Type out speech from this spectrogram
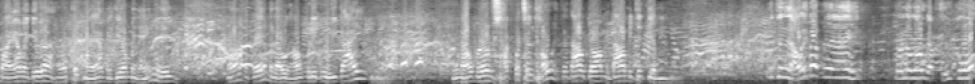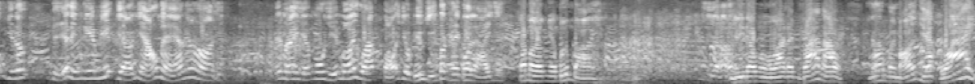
Mày mẹ mày chưa? Nó thích mẹ mày chưa? Mày nhảy mày đi. Đó mày té mày lầu họng mày đi quỷ cái. Còn đâu mà nó sập cái sân khấu này tao tao cho, mày tao mày chết chùm. Tôi xin lỗi bác ơi. Tôi lâu lâu gặp sự cố gì đó. Đĩa điện nghe miết giờ nhão mẹ nó rồi. Để mai giờ mua dĩa mới qua Bỏ vô biểu diễn bác hai coi lại nha. Cảm ơn nhân bướm mày đi đâu mà qua đây mày phá tao. Nó mày mở nhạc hoài.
